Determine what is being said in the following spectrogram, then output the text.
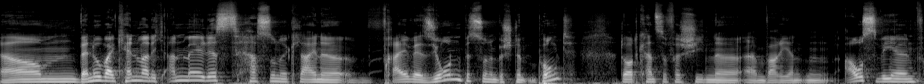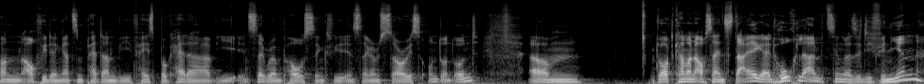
Ähm, wenn du bei Canva dich anmeldest, hast du eine kleine freie Version bis zu einem bestimmten Punkt. Dort kannst du verschiedene ähm, Varianten auswählen von auch wieder den ganzen Pattern wie Facebook-Header, wie Instagram-Postings, wie Instagram-Stories und, und, und. Ähm, dort kann man auch seinen Style Guide hochladen bzw. definieren.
